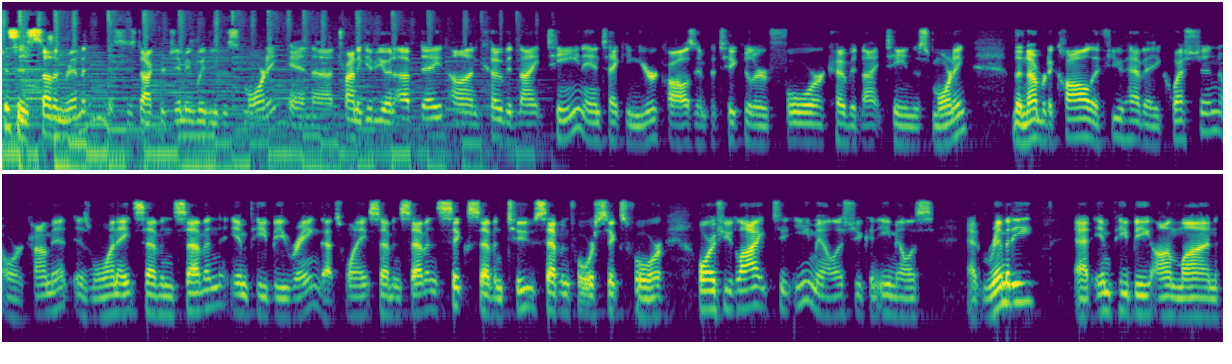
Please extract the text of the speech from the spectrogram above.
This is Southern Remedy. This is Dr. Jimmy with you this morning and uh, trying to give you an update on COVID 19 and taking your calls in particular for COVID 19 this morning. The number to call if you have a question or comment is 1 877 MPB Ring. That's 1 877 672 7464. Or if you'd like to email us, you can email us at remedy at mpbonline.org.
